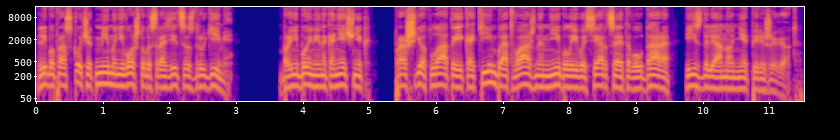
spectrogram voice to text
либо проскочат мимо него, чтобы сразиться с другими. Бронебойный наконечник прошьет латы, и каким бы отважным ни было его сердце этого удара, издали оно не переживет.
